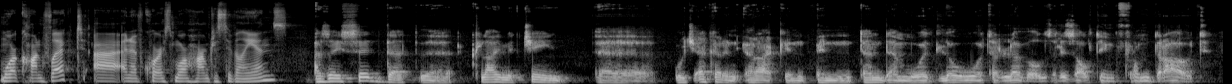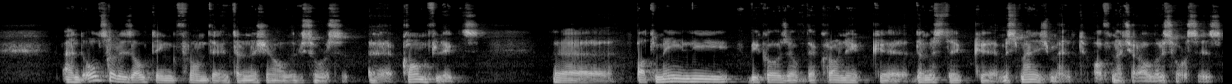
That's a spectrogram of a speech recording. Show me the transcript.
more conflict uh, and, of course, more harm to civilians? As I said, that the climate change uh, which occur in Iraq in, in tandem with low water levels resulting from drought and also resulting from the international resource uh, conflicts uh, but mainly because of the chronic uh, domestic uh, mismanagement of natural resources.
